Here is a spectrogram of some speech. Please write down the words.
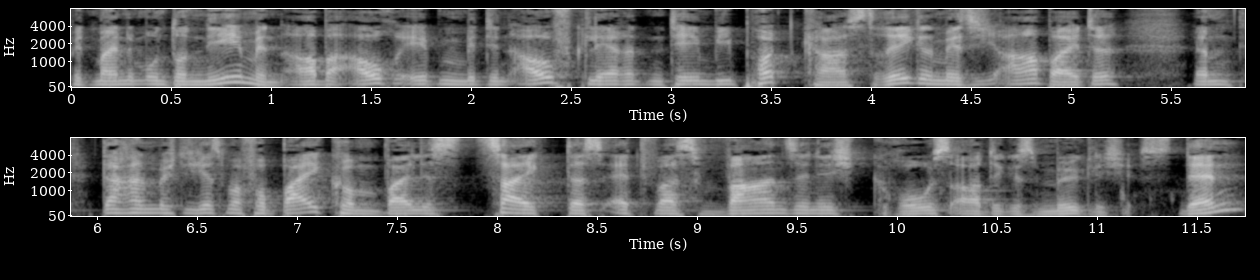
mit meinem Unternehmen, aber auch eben mit den aufklärenden Themen wie Podcast regelmäßig arbeite, ähm, daran möchte ich jetzt mal vorbeikommen, weil es zeigt, dass etwas wahnsinnig Großartiges möglich ist. Denn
